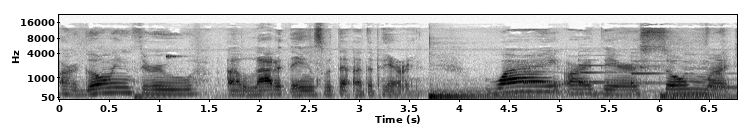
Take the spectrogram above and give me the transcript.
are going through a lot of things with the other parent. Why are there so much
